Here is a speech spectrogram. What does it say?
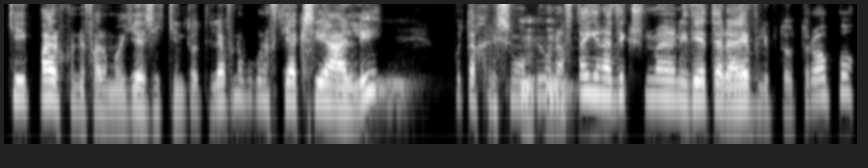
και υπάρχουν εφαρμογές για κινητό τηλέφωνο που έχουν φτιάξει άλλοι που τα χρησιμοποιούν αυτά για να δείξουν με έναν ιδιαίτερα εύληπτο τρόπο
